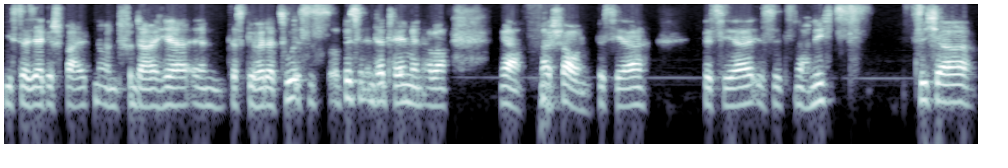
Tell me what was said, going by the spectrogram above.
die ist da sehr gespalten und von daher, ähm, das gehört dazu. Es ist ein bisschen Entertainment, aber ja, mal schauen. Bisher, bisher ist jetzt noch nichts sicher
